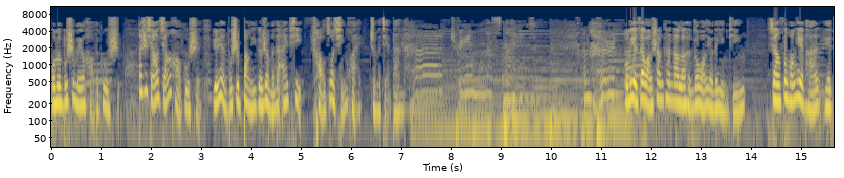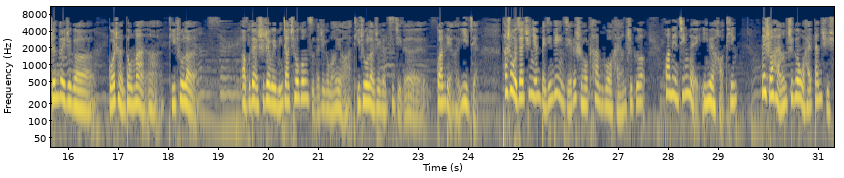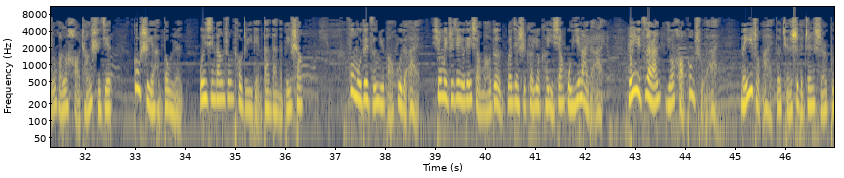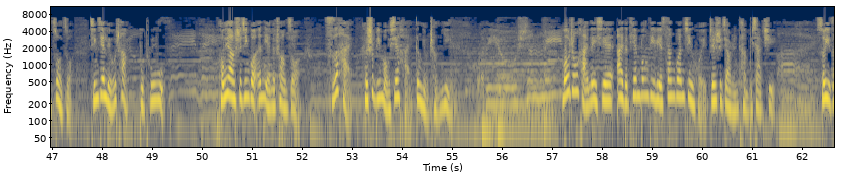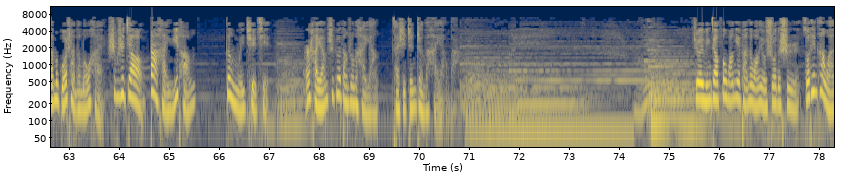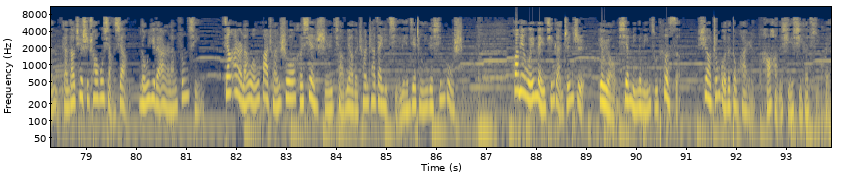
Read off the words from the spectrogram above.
我们不是没有好的故事，但是想要讲好故事，远远不是傍一个热门的 IP 炒作情怀这么简单的。我们也在网上看到了很多网友的影评，像凤凰涅槃也针对这个国产动漫啊提出了。啊，不对，是这位名叫邱公子的这个网友啊，提出了这个自己的观点和意见。他说：“我在去年北京电影节的时候看过《海洋之歌》，画面精美，音乐好听。那首《海洋之歌》我还单曲循环了好长时间，故事也很动人，温馨当中透着一点淡淡的悲伤。父母对子女保护的爱，兄妹之间有点小矛盾，关键时刻又可以相互依赖的爱，人与自然友好共处的爱，每一种爱都诠释的真实而不做作。”情节流畅不突兀，同样是经过 N 年的创作，死海可是比某些海更有诚意。某种海那些爱的天崩地裂、三观尽毁，真是叫人看不下去。所以咱们国产的某海是不是叫大海鱼塘，更为确切？而《海洋之歌》当中的海洋才是真正的海洋吧。这位名叫凤凰涅槃的网友说的是：昨天看完，感到确实超乎想象，浓郁的爱尔兰风情，将爱尔兰文化传说和现实巧妙的穿插在一起，连接成一个新故事。画面唯美，情感真挚，又有鲜明的民族特色，需要中国的动画人好好的学习和体会。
